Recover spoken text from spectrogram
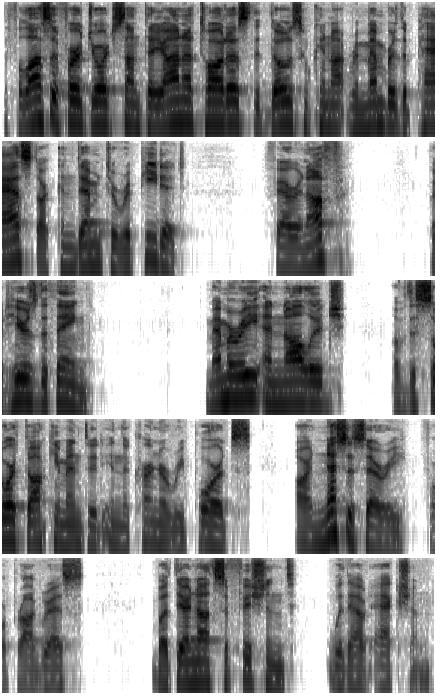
The philosopher George Santayana taught us that those who cannot remember the past are condemned to repeat it. Fair enough. But here's the thing memory and knowledge of the sort documented in the Kerner reports are necessary for progress, but they're not sufficient without action.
